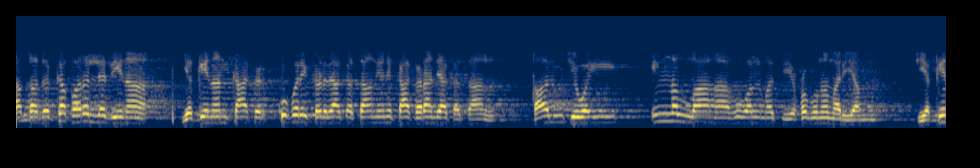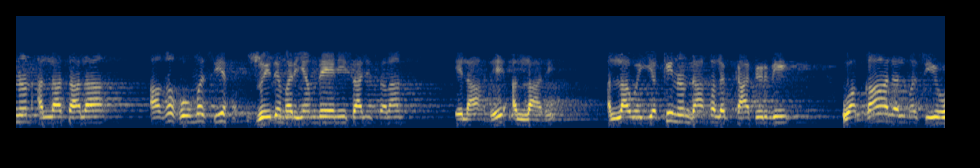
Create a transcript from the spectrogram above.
لقد کفر الذين یقینا کافر کفر کړه دا کسان یعنی کافران دا کسان قالو چې وای ان الله هو المسيح ابن مريم یقینا الله تعالی هغه هو مسیح زوی د مریم دی عیسی علی السلام الہ دې الله دې الله و یقینا داخل کافر دي وقال المسيح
